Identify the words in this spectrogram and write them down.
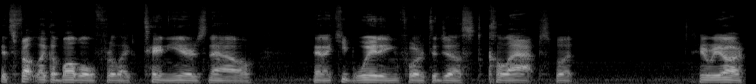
it's felt like a bubble for like ten years now, and I keep waiting for it to just collapse. But here we are,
